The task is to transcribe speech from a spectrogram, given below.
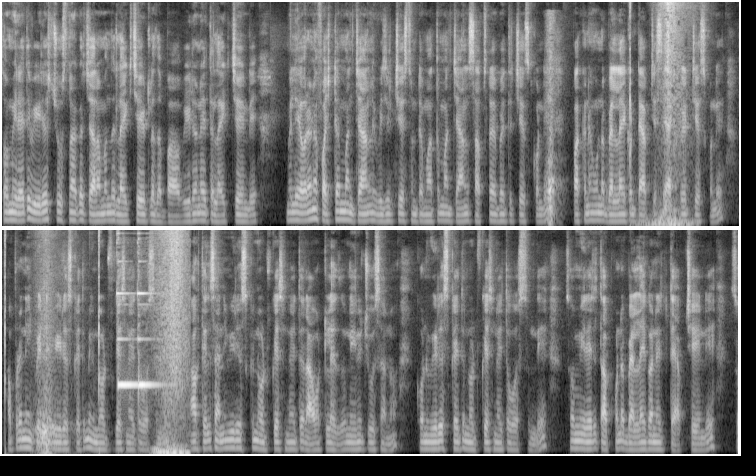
సో మీరైతే వీడియోస్ చూసినాక చాలామంది లైక్ చేయట్లేదు అబ్బా వీడియోని అయితే లైక్ చేయండి. మళ్ళీ ఎవరైనా ఫస్ట్ టైం మన ఛానల్ విజిట్ చేస్తుంటే మాత్రం మన ఛానల్ సబ్స్క్రైబ్ అయితే చేసుకోండి. పక్కనే ఉన్న బెల్ ఐకాన్ ట్యాప్ చేసి యాక్టివేట్ చేసుకోండి. అప్పుడే నేను పెట్టే వీడియోస్కి అయితే మీకు నోటిఫికేషన్ అయితే వస్తుంది. నాకు తెలిసి అన్ని వీడియోస్కి నోటిఫికేషన్ అయితే రావట్లేదు. నేను చూశాను. కొన్ని వీడియోస్కి అయితే నోటిఫికేషన్ అయితే వస్తుంది. సో మీరైతే తప్పకుండా బెల్ ఐకాన్ అయితే ట్యాప్ చేయండి. సో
